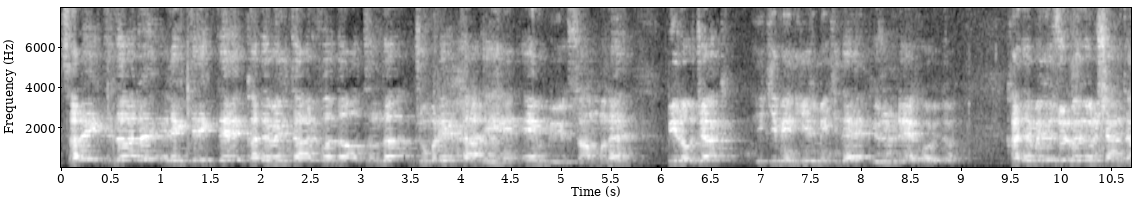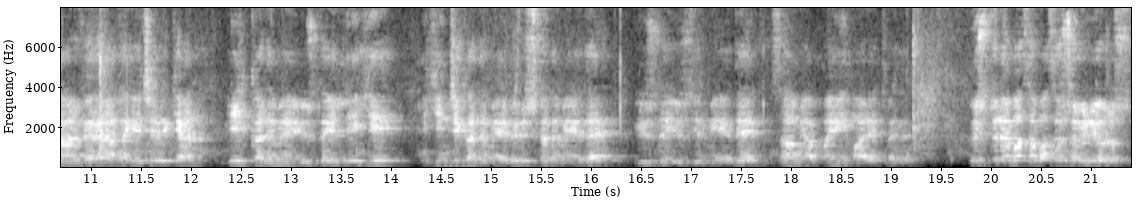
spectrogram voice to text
Saray iktidarı elektrikte kademeli tarif adı altında Cumhuriyet tarihinin en büyük zammını 1 Ocak 2022'de yürürlüğe koydu. Kademeli zulme dönüşen tarifi hayata geçirirken ilk kademeye %52, ikinci kademeye bir üst kademeye de %127 zam yapmayı ihmal etmedi. Üstüne basa basa söylüyoruz.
